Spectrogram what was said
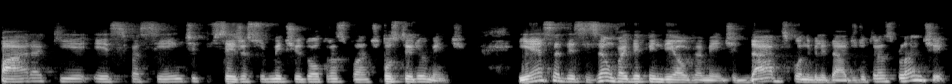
para que esse paciente seja submetido ao transplante posteriormente. E essa decisão vai depender, obviamente, da disponibilidade do transplante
